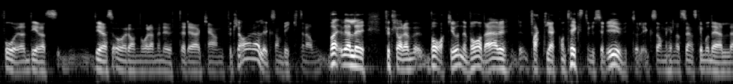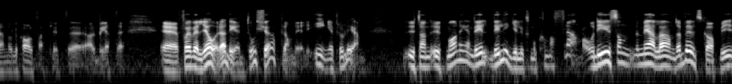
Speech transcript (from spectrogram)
får jag deras, deras öron några minuter där jag kan förklara liksom vikten av, eller förklara bakgrunden, vad är den fackliga kontexten, hur ser det ut och liksom hela svenska modellen och lokalfackligt eh, arbete. Eh, får jag väl göra det, då köper de det, det är inget problem. Utan utmaningen det, det ligger liksom att komma fram och det är ju som med alla andra budskap. Vi,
